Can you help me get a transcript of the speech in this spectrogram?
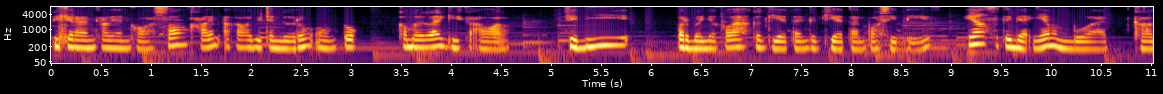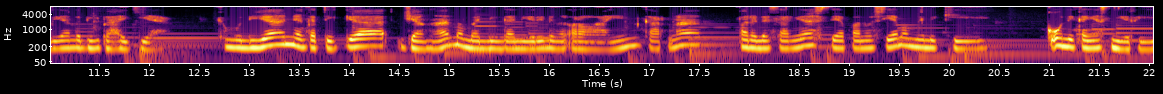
pikiran kalian kosong, kalian akan lebih cenderung untuk kembali lagi ke awal. Jadi, perbanyaklah kegiatan-kegiatan positif yang setidaknya membuat kalian lebih bahagia. Kemudian yang ketiga, jangan membandingkan diri dengan orang lain karena pada dasarnya setiap manusia memiliki keunikannya sendiri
